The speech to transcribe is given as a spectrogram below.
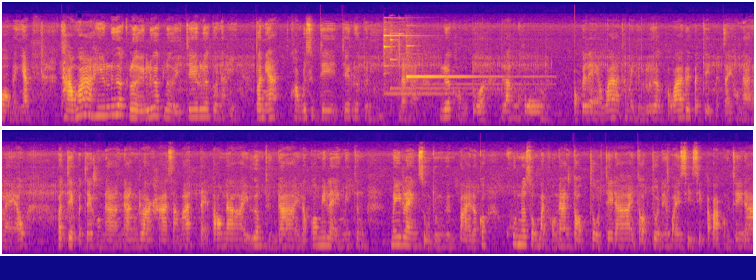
อบอะไรเงี้ยถามว่าให้เลือกเลยเลือกเลยเจ้เลือกตัวไหน ตอนเนี้ยความรู้สึกเจ้เจ้เลือกตัวนี้นะคะเลือกของตัวลังโคมบอกไปแล้วว่าทำไมถึงเลือก เพราะว่าด้วยปัจเจกปัจจัยของนางแล้ว ปัจเจกปัจจัยของนางนางราคาสามารถแตะต้องได้เอื้อมถึงได้ แล้วก็ไม่แรงไม่จนไม่แรงสูงจนเกินไป แล้วก็ คุณสมบัติของนางตอบโจทย์เจได้ ตอบโจทย์ในวัย 40 อัพๆของเจได้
